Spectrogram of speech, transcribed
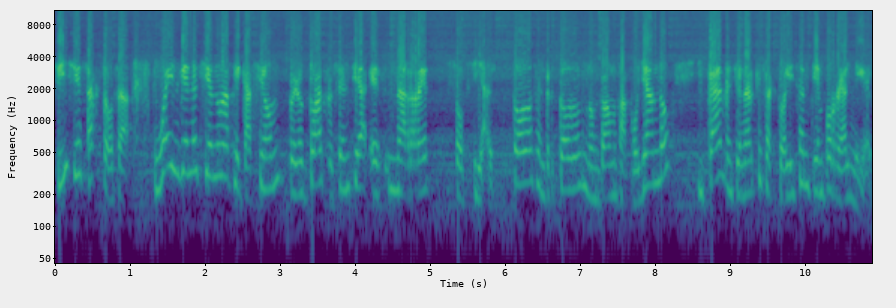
Sí, sí, exacto. O sea, Waze viene siendo una aplicación, pero toda su esencia es una red social. Todos entre todos nos vamos apoyando y cabe mencionar que se actualiza en tiempo real, Miguel.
